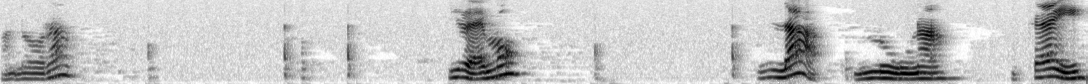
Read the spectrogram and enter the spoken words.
Allora diremo la luna ok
